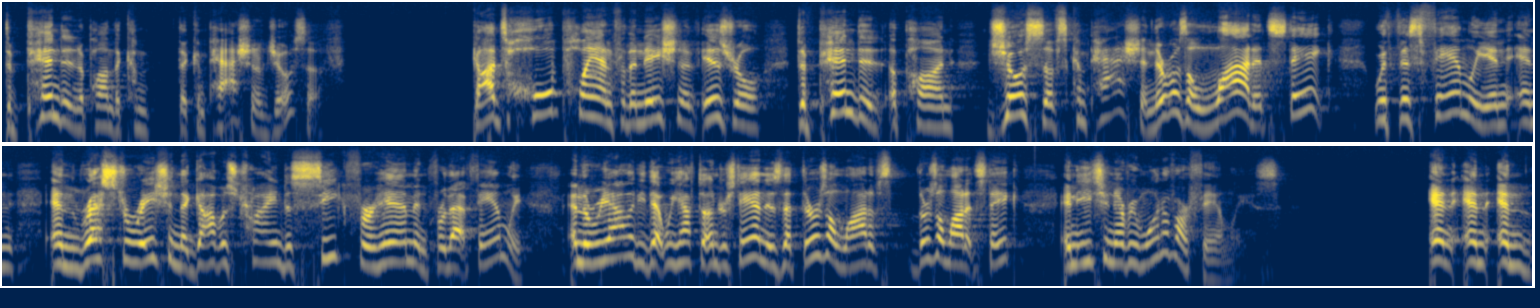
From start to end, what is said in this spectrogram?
depended upon the, com- the compassion of Joseph. God's whole plan for the nation of Israel depended upon Joseph's compassion. There was a lot at stake with this family and, and, and restoration that God was trying to seek for him and for that family. And the reality that we have to understand is that there's a lot, of, there's a lot at stake in each and every one of our families. And, and, and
